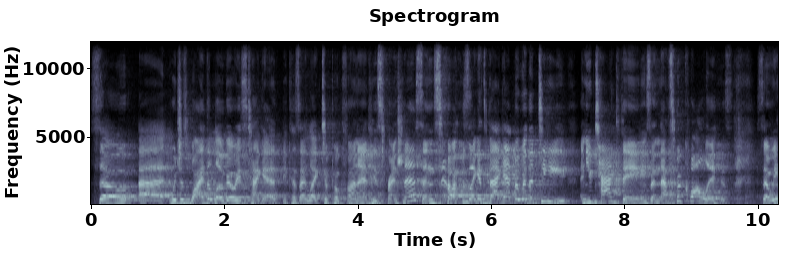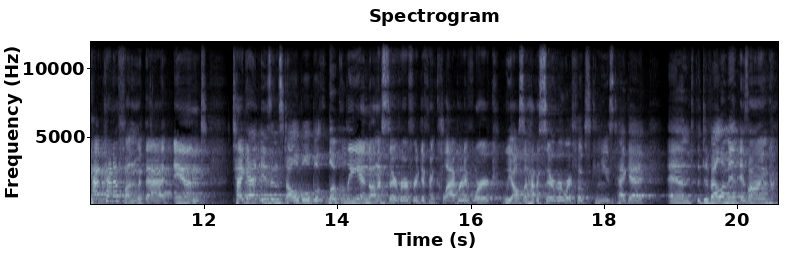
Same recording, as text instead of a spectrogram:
So, uh, which is why the logo is Taguette, because I like to poke fun at his Frenchness, and so I was like, it's baguette, but with a T, and you tag things, and that's what qual is. So we had kind of fun with that, and Taguette is installable both locally and on a server for different collaborative work. We also have a server where folks can use Taguette, and the development is on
